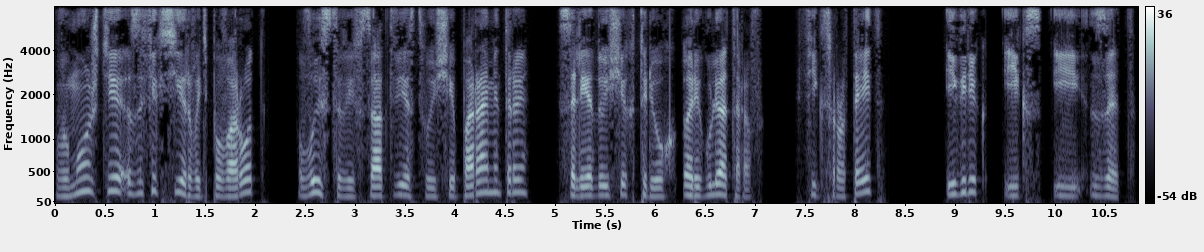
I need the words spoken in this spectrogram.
Вы можете зафиксировать поворот, выставив соответствующие параметры следующих трех регуляторов Fix Rotate, Y, X и Z.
